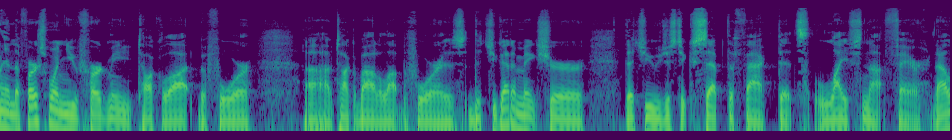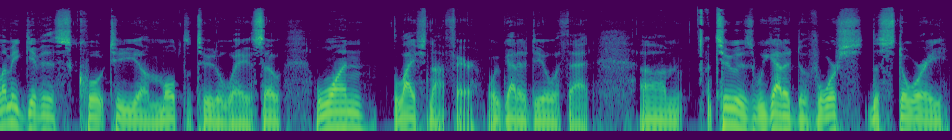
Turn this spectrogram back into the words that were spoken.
And the first one you've heard me talk a lot before, uh, talk about a lot before, is that you got to make sure that you just accept the fact that life's not fair. Now, let me give this quote to you a multitude of ways. So, one, life's not fair. We've got to deal with that. Um, two is we got to divorce the story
